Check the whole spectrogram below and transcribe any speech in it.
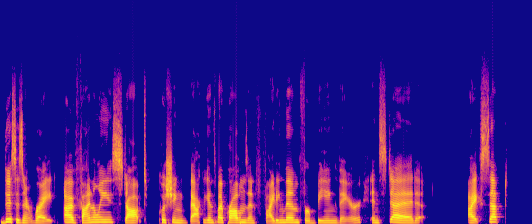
This isn't right. I've finally stopped pushing back against my problems and fighting them for being there. Instead, I accept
